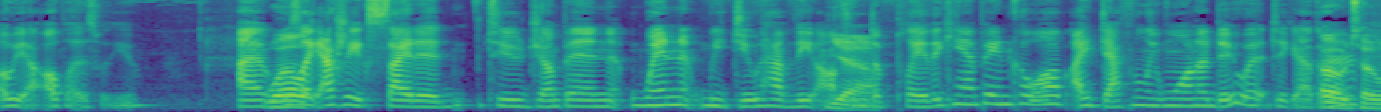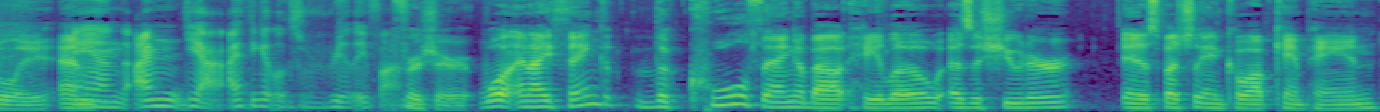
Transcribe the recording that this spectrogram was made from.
oh yeah, I'll play this with you. I Well- was like actually excited to jump in when we do have the option Yeah. to play the campaign co-op. I definitely want to do it together. Oh, totally. And, And I'm yeah, I think it looks really fun. for sure. Well, and I think the cool thing about Halo as a shooter, especially in co-op campaign,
